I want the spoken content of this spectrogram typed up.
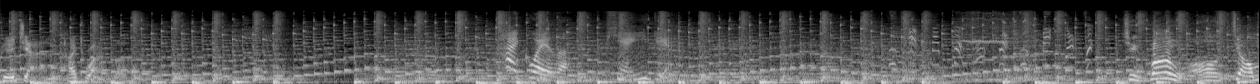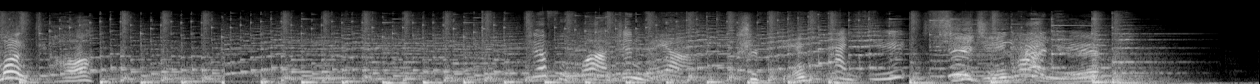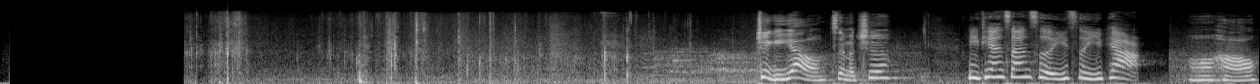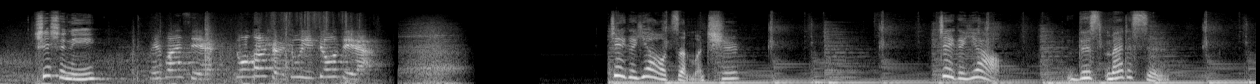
别剪太短了。太贵了，便宜点。请帮我叫慢点啊！这幅画真美啊！视频汉语，诗情汉语。这个药怎么吃？一天三次，一次一片儿。哦，好，谢谢你。没关系，多喝水，注意休息。这个药怎么吃？这个药，this medicine，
